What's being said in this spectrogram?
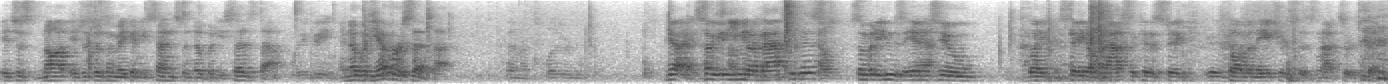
it's just not, it just doesn't make any sense, and nobody says that. What if you And nobody ever said that. Then that's pleasurable. Yeah, so you, you mean a masochist? Somebody who's into like sadomasochistic dominatrixes and that sort of thing.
